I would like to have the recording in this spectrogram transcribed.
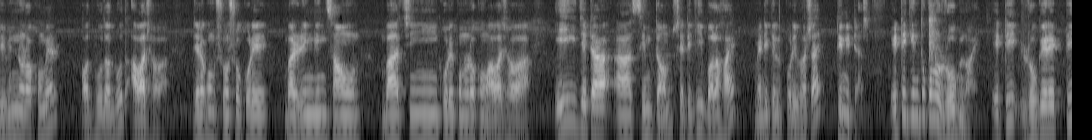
বিভিন্ন রকমের অদ্ভুত অদ্ভুত আওয়াজ হওয়া। যেরকম শোঁ করে বা রিঙ্গিং সাউন্ড বা চি করে কোনো রকম আওয়াজ হওয়া, এই যেটা সিমটম সেটিকেই বলা হয় মেডিকেল পরিভাষায় টিনিটাস। এটি কিন্তু কোনো রোগ নয়, এটি রোগের একটি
